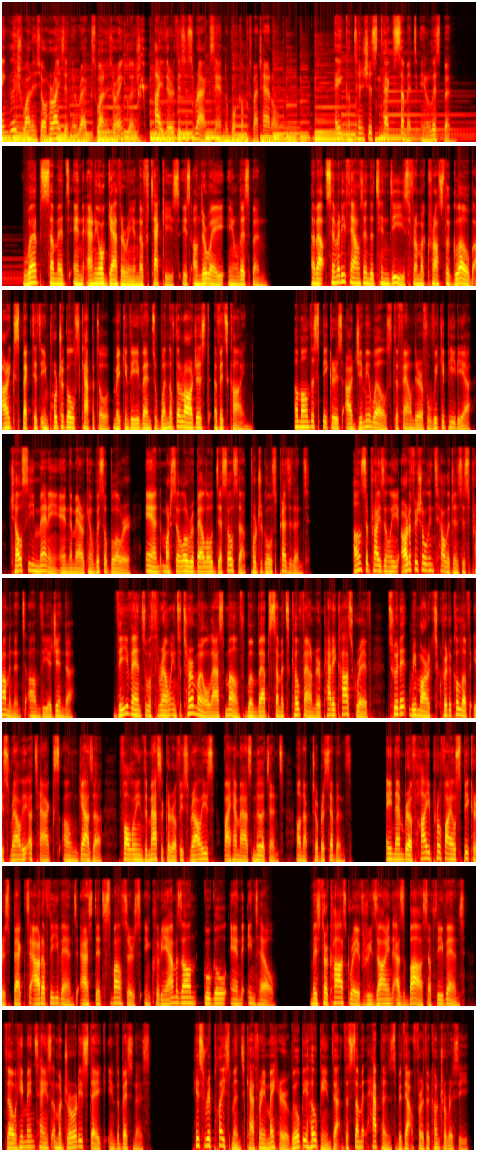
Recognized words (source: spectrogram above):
English widens your horizon and Rex widens your English. Hi there, this is Rex and welcome to my channel. A contentious tech summit in Lisbon. Web Summit, an annual gathering of techies, is underway in Lisbon. About 70,000 attendees from across the globe are expected in Portugal's capital, making the event one of the largest of its kind. Among the speakers are Jimmy Wales, the founder of Wikipedia, Chelsea Manning, an American whistleblower, and Marcelo Rebelo de Sousa, Portugal's president. Unsurprisingly, artificial intelligence is prominent on the agenda. The events were thrown into turmoil last month when Web Summit's co-founder Paddy Cosgrave tweeted remarks critical of Israeli attacks on Gaza following the massacre of Israelis by Hamas militants on October 7th. A number of high profile speakers backed out of the event, as did sponsors including Amazon, Google, and Intel. Mr. Cosgrave resigned as boss of the event, though he maintains a majority stake in the business. His replacement, Catherine Maher, will be hoping that the summit happens without further controversy.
